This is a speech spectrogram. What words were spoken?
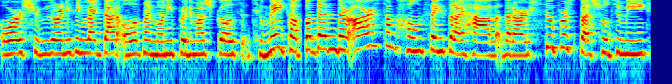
or shoes or anything like that. All of my money pretty much goes to makeup. But then there are some home things that I have that are super special to me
